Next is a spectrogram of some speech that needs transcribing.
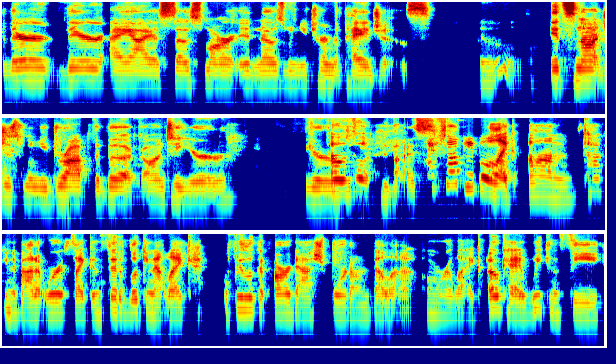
their their AI is so smart, it knows when you turn the pages. Ooh. It's not just when you drop the book onto your your Oh, so device. I saw people like um talking about it where it's like instead of looking at like if we look at our dashboard on Vella and we're like, okay, we can see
